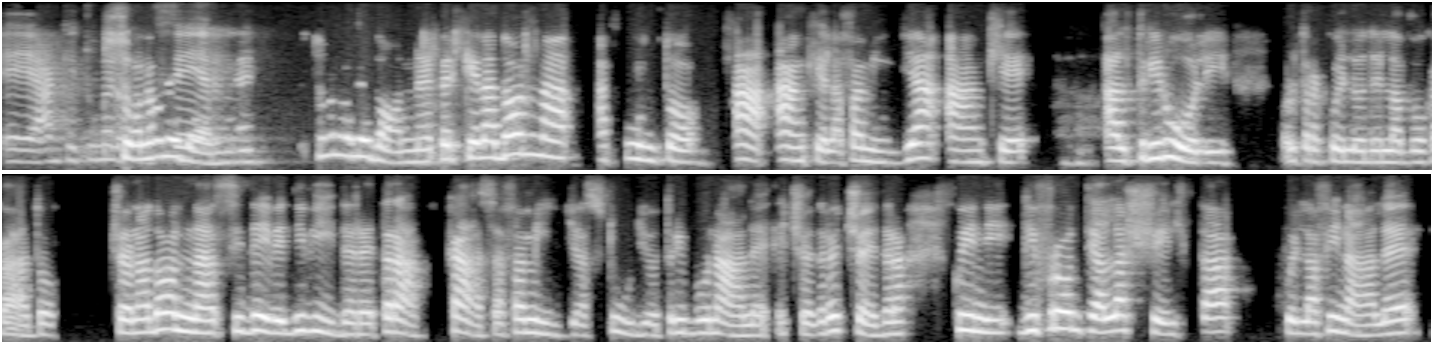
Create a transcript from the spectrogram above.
sì. eh, anche tu me lo Sono confermi. Sono le donne, perché la donna appunto ha anche la famiglia, ha anche altri ruoli oltre a quello dell'avvocato. Cioè una donna si deve dividere tra casa, famiglia, studio, tribunale, eccetera, eccetera. Quindi di fronte alla scelta, quella finale,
